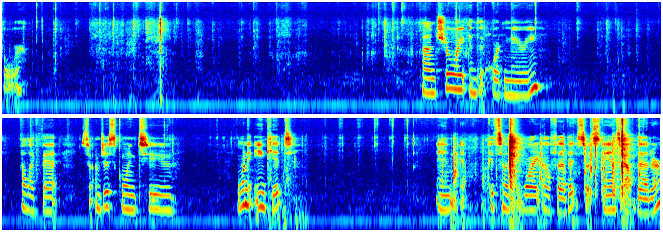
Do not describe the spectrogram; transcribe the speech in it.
for. Find joy in the ordinary. I like that. So I'm just going to, I want to ink it and get some of that white off of it so it stands out better.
